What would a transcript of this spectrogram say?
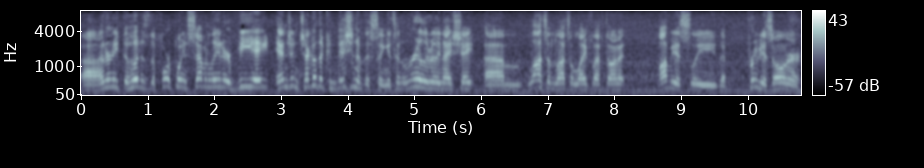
Uh, underneath the hood is the 4.7 liter V8 engine. Check out the condition of this thing. It's in really, really nice shape. Um, lots and lots of life left on it. Obviously, the previous owner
